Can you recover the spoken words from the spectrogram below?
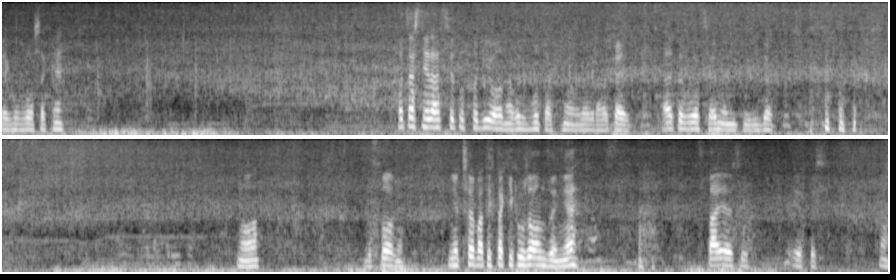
Jak we Włoszech, nie? Chociaż nieraz się tu wchodziło, nawet w butach. No dobra, okej. Ale to było ciemno, nikt nie widział. No. Dosłownie. Nie trzeba tych takich urządzeń, nie? Stajesz i jesteś. No.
